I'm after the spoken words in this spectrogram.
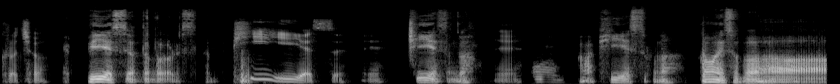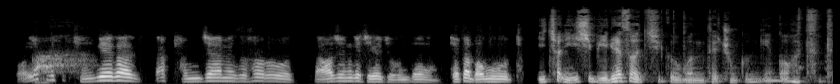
그렇죠. PS였던 걸 그랬어. PES. 예. PS인가? 예. 어, 아, PS구나. 가만히 있어 봐. 원래 그렇게 두 개가 딱 견제하면서 서로 나와주는 게 제일 좋은데, 걔가 너무, 2021에서 지금은 대충 끊긴 것 같은데.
